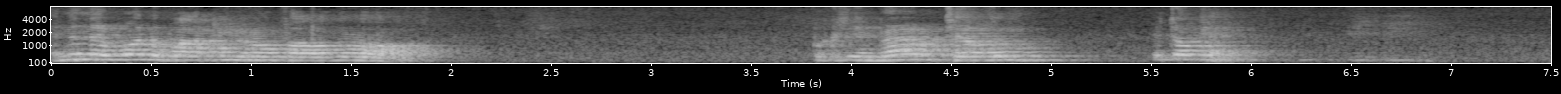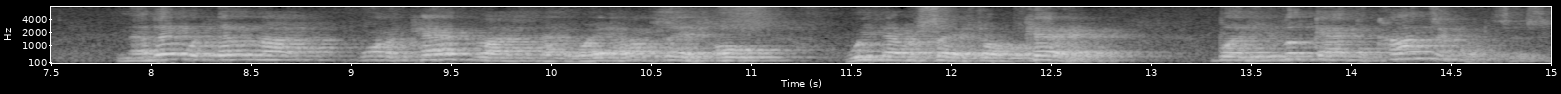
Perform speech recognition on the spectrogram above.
And then they wonder why people don't follow the law. Because the environment tells them it's okay. Now, they would, they would not want to characterize it that way. I don't say it's, oh, we never say it's okay. But if you look at the consequences,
